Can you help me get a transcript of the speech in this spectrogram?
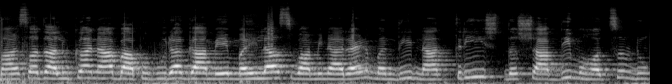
માણસા તાલુકાના બાપુપુરા ગામે મહિલા સ્વામિનારાયણ મંદિરના ત્રીસ દશાબ્દી મહોત્સવનું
